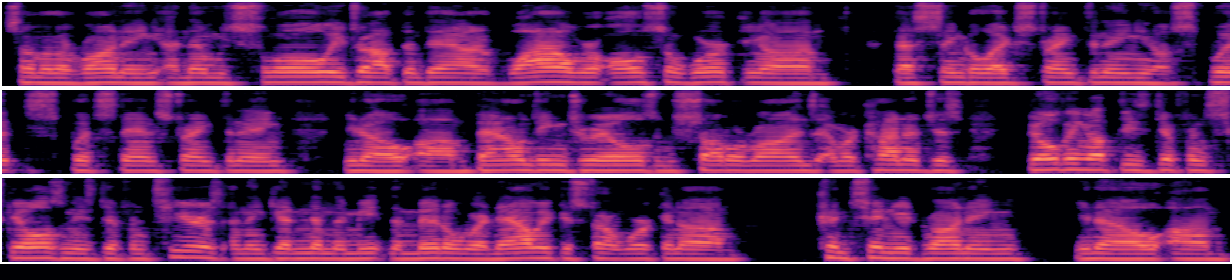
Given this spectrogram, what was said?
some of the running, and then we slowly drop them down while we're also working on that single leg strengthening, you know, split split stand strengthening, you know, um, bounding drills and shuttle runs, and we're kind of just building up these different skills and these different tiers and then getting them to meet in the middle where now we can start working on continued running, you know, um,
